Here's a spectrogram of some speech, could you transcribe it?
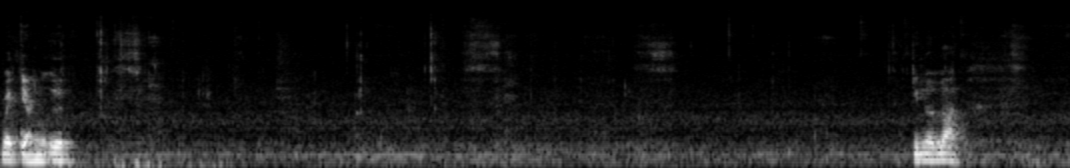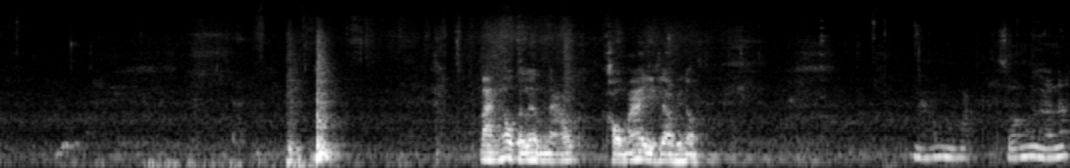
ไว้แกงมืออื่นกินร้อนๆบ้านเข้าก็เริ่มหนาว เข้ามาอีกแล้วพี่น้อง หนาวมือวะสองมือแล้วเนาะ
